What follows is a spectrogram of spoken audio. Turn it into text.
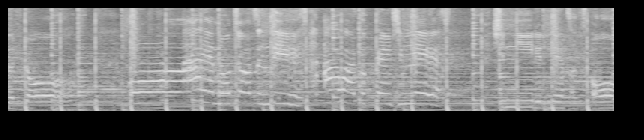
the door. Oh, I had no choice in this. I was the friend she missed. She needed mental toll.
